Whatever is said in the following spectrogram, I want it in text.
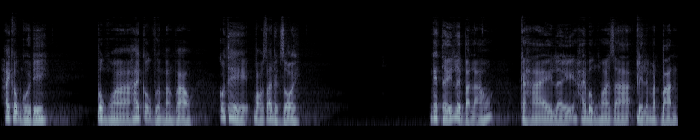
Hai cậu ngồi đi, bông hoa hai cậu vừa mang vào có thể bỏ ra được rồi. Nghe thấy lời bà lão, cả hai lấy hai bông hoa ra để lên mặt bàn.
